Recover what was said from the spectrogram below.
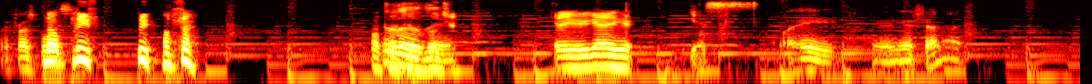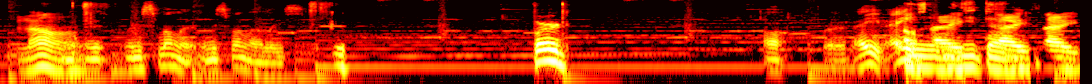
Wait, first No, please, please. I'm sorry. Don't touch Hello it, there. Get out of here, get out of here. Yes. Hey, you gonna share that? No. Let me, let me smell it. Let me smell it at least. Bird. Oh, bird. hey, hey. Oh, I sorry. need that. Sorry, sorry.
